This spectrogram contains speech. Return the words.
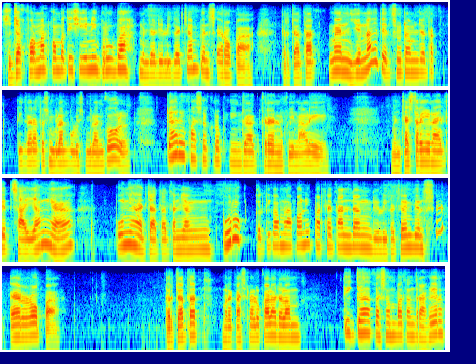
Sejak format kompetisi ini berubah menjadi Liga Champions Eropa, tercatat Man United sudah mencetak 399 gol dari fase grup hingga grand finale. Manchester United sayangnya punya catatan yang buruk ketika melakoni partai tandang di Liga Champions Eropa. Tercatat mereka selalu kalah dalam tiga kesempatan terakhir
